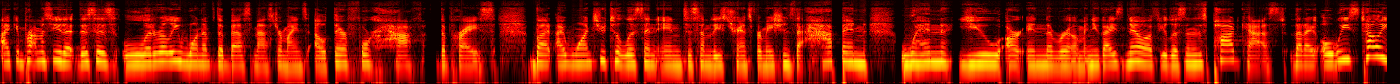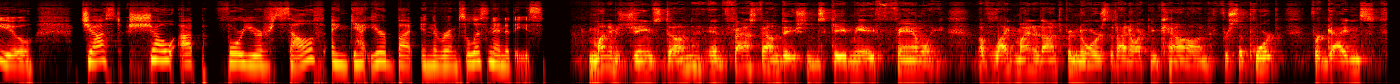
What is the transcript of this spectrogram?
I can promise you that this is literally one of the best masterminds out there for half the price. But I want you to listen in to some of these transformations that happen when you are in the room. And you guys know if you listen to this podcast that I always tell you just show up for yourself and get your butt in the room. So listen into these. My name is James Dunn, and Fast Foundations gave me a family of like minded entrepreneurs that I know I can count on for support, for guidance,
